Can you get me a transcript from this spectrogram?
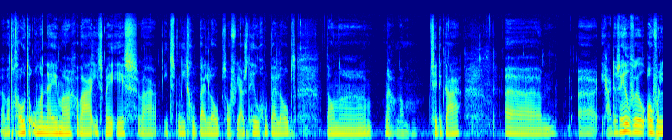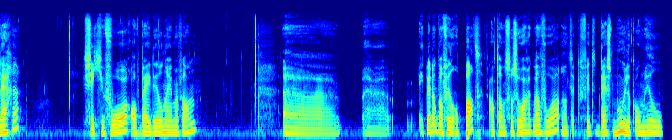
een wat grote ondernemer waar iets mee is, waar iets niet goed bij loopt of juist heel goed bij loopt, dan, eh, nou, dan zit ik daar. Ehm, eh, ja, dus heel veel overleggen. Zit je voor of ben je deelnemer van? Ik ben ook wel veel op pad. Althans, daar zorg ik wel voor. Want ik vind het best moeilijk om heel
